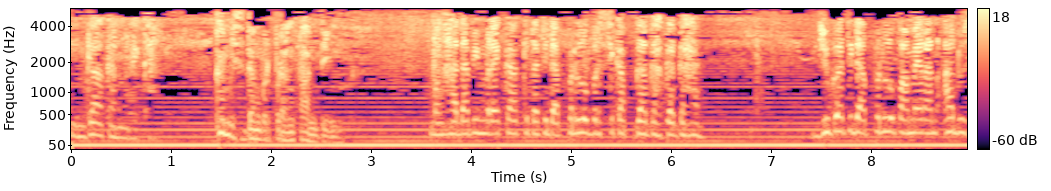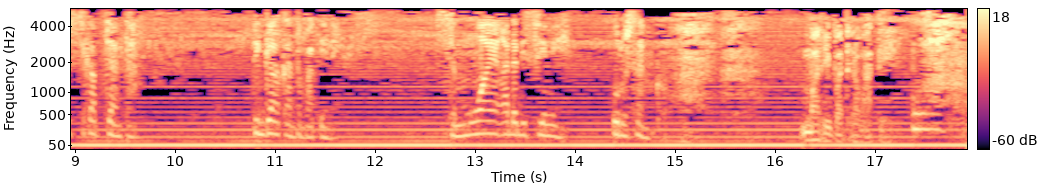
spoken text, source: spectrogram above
Tinggalkan mereka. Kami sedang berperang tanding. Menghadapi mereka kita tidak perlu bersikap gagah-gagahan. Juga tidak perlu pameran adu sikap jantan. Tinggalkan tempat ini. Semua yang ada di sini urusanku. Mari Badrawati. Wah.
